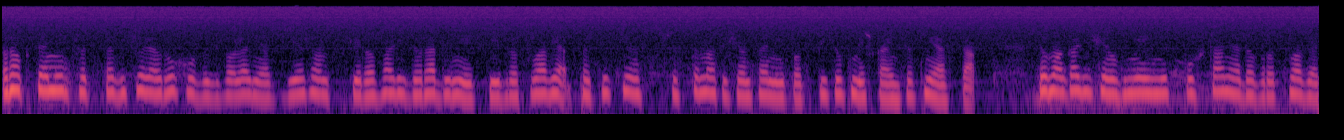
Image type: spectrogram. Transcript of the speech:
Rok temu przedstawiciele ruchu wyzwolenia zwierząt skierowali do Rady Miejskiej Wrocławia petycję z 300 tysiącami podpisów mieszkańców miasta. Domagali się w niej niewpuszczania do Wrocławia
